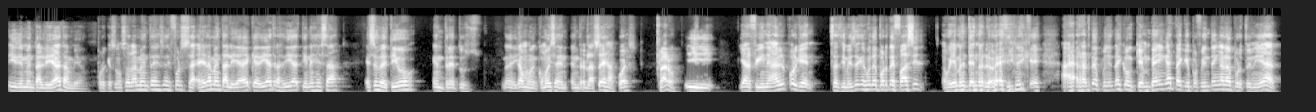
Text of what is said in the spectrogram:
Y de mentalidad también, porque son solamente ese esfuerzo, es la mentalidad de que día tras día tienes esa, ese objetivo entre tus, digamos, como dicen, entre las cejas, pues. Claro. Y, y al final, porque, o sea, si me dices que es un deporte fácil, obviamente no lo es, tienes que agarrarte oponentes con quien venga hasta que por fin tenga la oportunidad.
